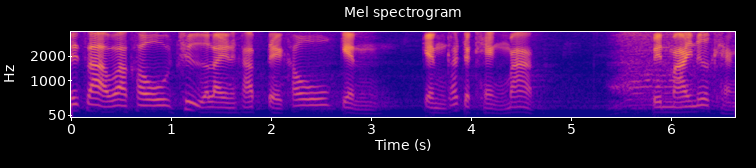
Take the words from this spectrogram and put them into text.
ไม่ทราบว่าเขาชื่ออะไรนะครับ แต่เขาแก่นแก่นเขาจะแข็งมาก เป็นไม้เนื้อแข็ง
